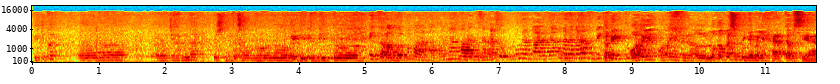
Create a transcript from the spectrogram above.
itu kan eh eh, janda terus nikah sama Brondo kayak gitu-gitu. eh kalau gue mah malah nggak pernah malah disangka seumuran malah disangka kadang-kadang berpikir Tapi itu orang yang orang yang kenal lu, lu kan pasti punya banyak haters ya.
